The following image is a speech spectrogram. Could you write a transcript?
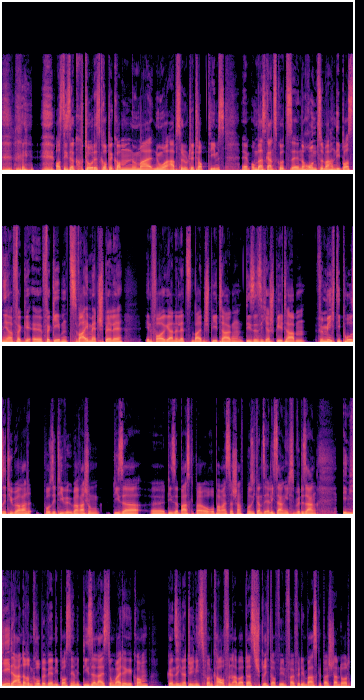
Aus dieser Todesgruppe kommen nun mal nur absolute Top-Teams. Ähm, um das ganz kurz äh, noch rund zu machen, die Bosnier verge äh, vergeben zwei Matchbälle in Folge an den letzten beiden Spieltagen, die sie sich erspielt haben. Für mich die positive, Überras positive Überraschung dieser, äh, dieser Basketball-Europameisterschaft, muss ich ganz ehrlich sagen. Ich würde sagen, in jeder anderen Gruppe wären die Bosnier mit dieser Leistung weitergekommen. Können sich natürlich nichts von kaufen, aber das spricht auf jeden Fall für den Basketballstandort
